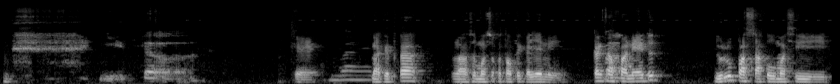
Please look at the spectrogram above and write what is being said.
gitu. Oke. Nah, kita langsung masuk ke topik aja nih. Kan kampanye itu dulu pas aku masih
